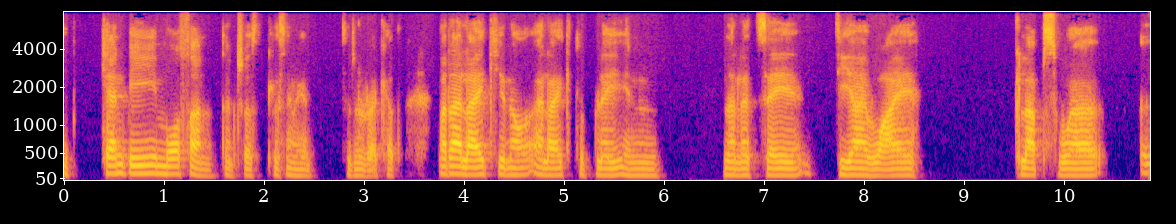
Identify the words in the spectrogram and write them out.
it can be more fun than just listening to the record. But I like, you know, I like to play in, let's say, DIY clubs where uh,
